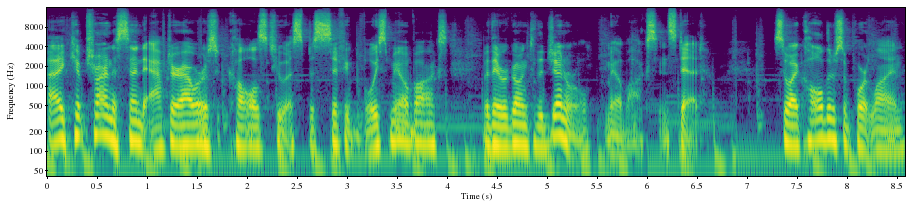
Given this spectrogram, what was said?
I kept trying to send after hours calls to a specific voicemail box, but they were going to the general mailbox instead. So I called their support line,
